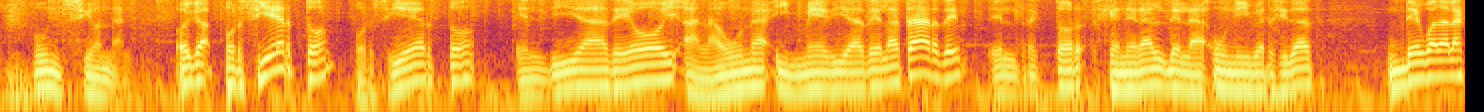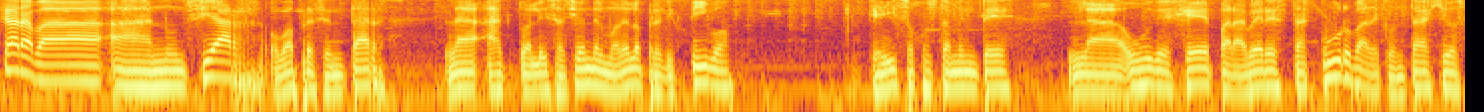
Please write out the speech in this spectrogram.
funcional. Oiga, por cierto, por cierto, el día de hoy a la una y media de la tarde, el rector general de la Universidad de Guadalajara va a anunciar o va a presentar la actualización del modelo predictivo que hizo justamente la UDG para ver esta curva de contagios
